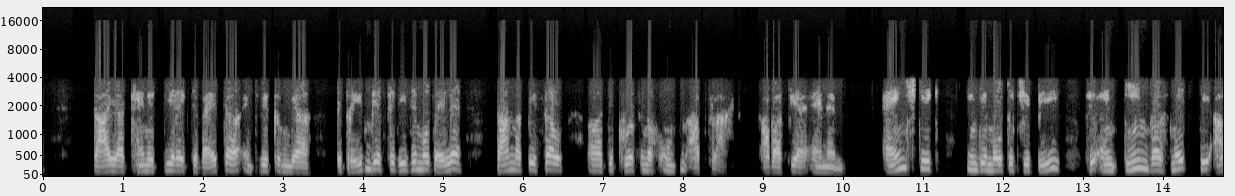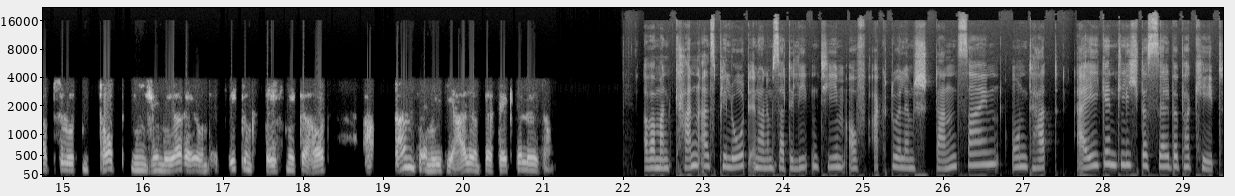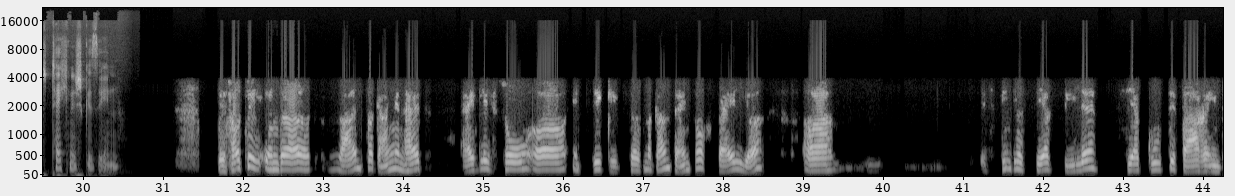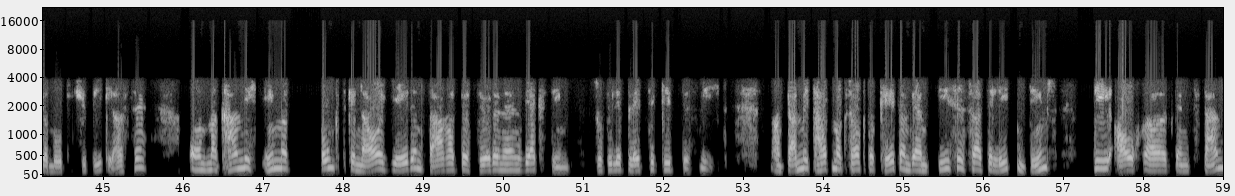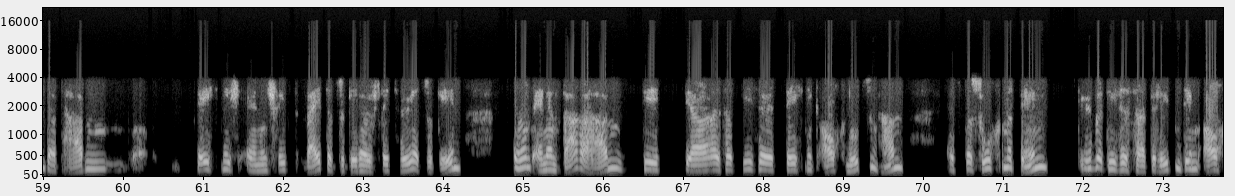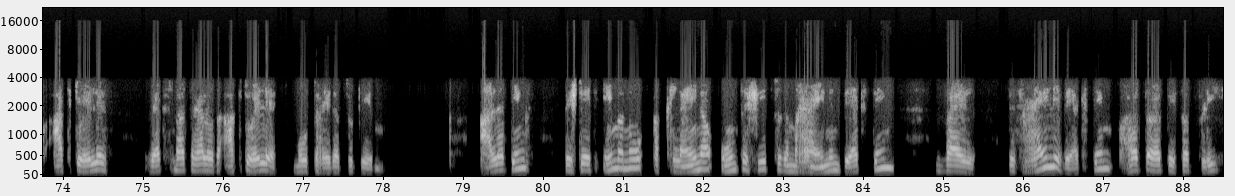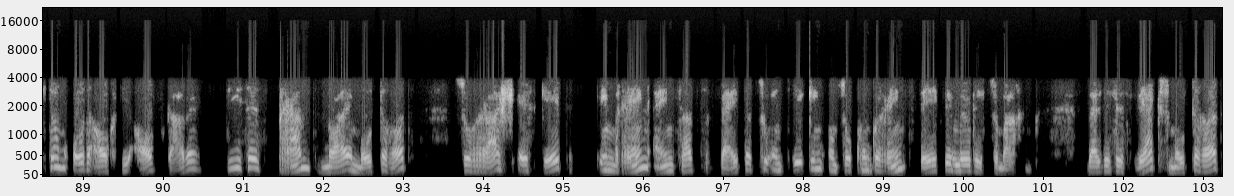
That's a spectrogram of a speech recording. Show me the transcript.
da ja keine direkte Weiterentwicklung mehr betrieben wird für diese Modelle, dann ein bisschen äh, die Kurve nach unten abflacht. Aber für einen Einstieg in die MotoGP, für ein Team, was nicht die absoluten Top-Ingenieure und Entwicklungstechniker hat, ganz eine ideale und perfekte Lösung. Aber man kann als Pilot in einem Satellitenteam auf aktuellem Stand sein und hat eigentlich dasselbe Paket, technisch gesehen. Das hat sich in der nahen Vergangenheit eigentlich so äh, entwickelt, dass man ganz einfach, weil ja es sind ja sehr viele sehr gute Fahrer in der MotoGP-Klasse und man kann nicht immer punktgenau jeden Fahrer befördern in ein Werksteam. So viele Plätze gibt es nicht. Und damit hat man gesagt, okay, dann werden diese Satellitenteams, die auch äh, den Standard haben, technisch einen Schritt weiter zu gehen oder einen Schritt höher zu gehen und einen Fahrer haben, die, der also diese Technik auch nutzen kann. Jetzt versucht man denn über dieses Satellitenteam auch aktuelles Werksmaterial oder aktuelle Motorräder zu geben. Allerdings besteht immer nur ein kleiner Unterschied zu dem reinen Werksteam, weil das reine Werksteam hat äh, die Verpflichtung oder auch die Aufgabe, dieses brandneue Motorrad so rasch es geht im Renneinsatz weiterzuentwickeln und so konkurrenzfähig wie möglich zu machen. Weil dieses Werksmotorrad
